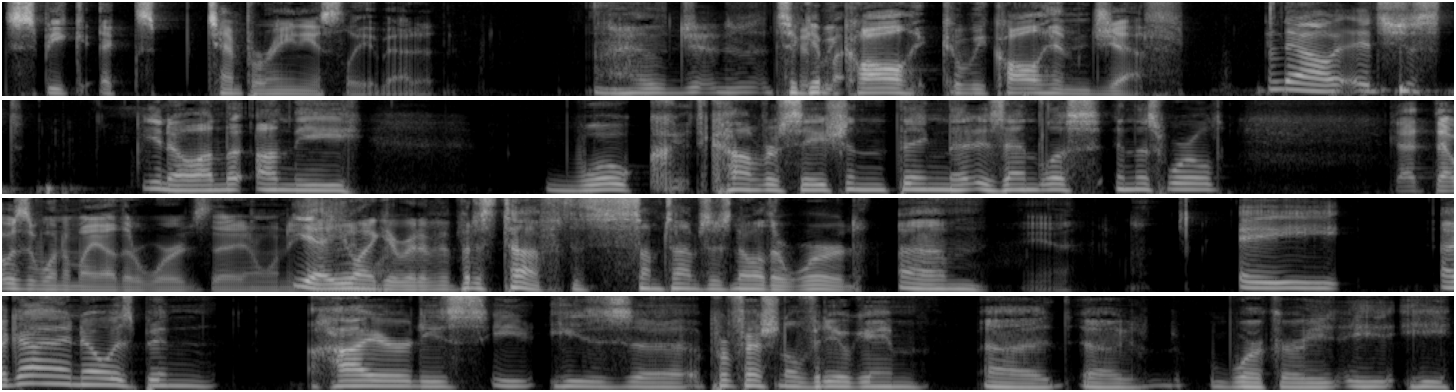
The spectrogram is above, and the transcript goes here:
speak extemporaneously about it? Uh, to Could get we my, call could we call him Jeff? no, it's just you know on the on the woke conversation thing that is endless in this world. That that was one of my other words that I don't want to. Yeah, you want to get rid of it, but it's tough. It's, sometimes there's no other word. Um, Yeah. a a guy I know has been hired. He's he, he's a professional video game uh, uh, worker. He, he, he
